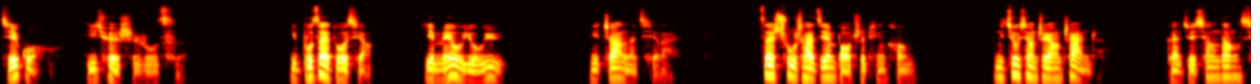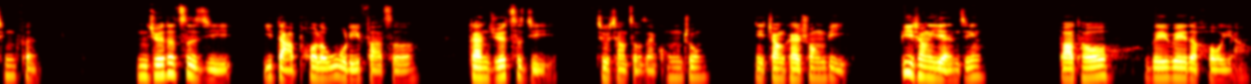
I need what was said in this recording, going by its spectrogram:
结果的确是如此。你不再多想，也没有犹豫，你站了起来，在树杈间保持平衡。你就像这样站着，感觉相当兴奋。你觉得自己。已打破了物理法则，感觉自己就像走在空中。你张开双臂，闭上眼睛，把头微微的后仰，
